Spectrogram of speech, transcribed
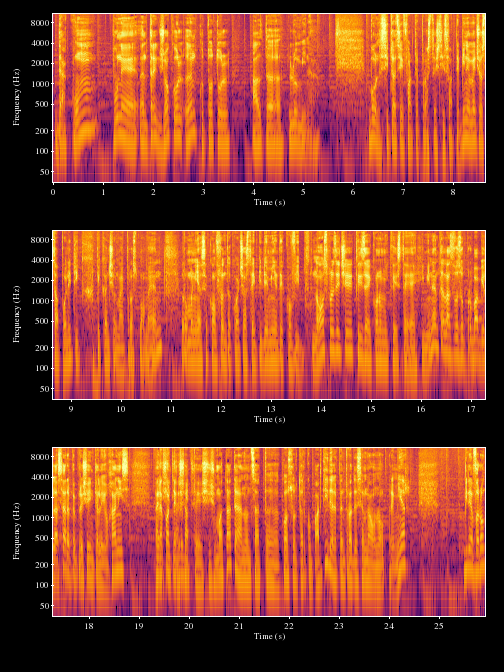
de acum pune întreg jocul în cu totul altă lumină. Bun, situația e foarte proastă, știți foarte bine. Meciul ăsta politic pică în cel mai prost moment. România se confruntă cu această epidemie de COVID-19. Criza economică este iminentă. L-ați văzut probabil la seară pe președintele Iohannis. Era foarte la grăbit. șapte și jumătate a anunțat uh, consultări cu partidele pentru a desemna un nou premier. Bine, vă rog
